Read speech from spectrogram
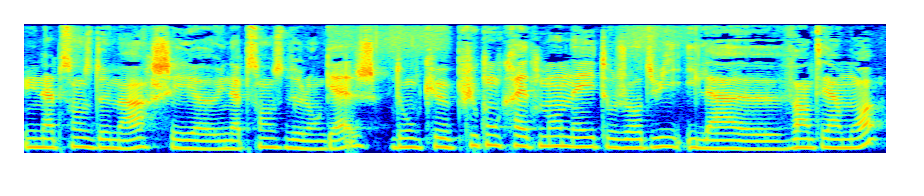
une absence de marche et euh, une absence de langage. Donc plus concrètement, Nate aujourd'hui, il a 21 mois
